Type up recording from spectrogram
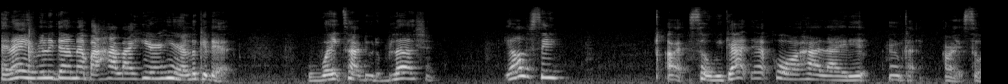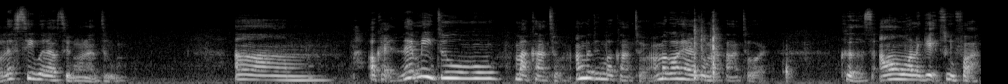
and I ain't really done that by highlight here and here. Look at that. Wait till I do the blushing. Y'all see all right so we got that part highlighted okay all right so let's see what else we want to do um okay let me do my contour. I'm gonna do my contour. I'm gonna go ahead and do my contour. Because i don't want to get too far.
